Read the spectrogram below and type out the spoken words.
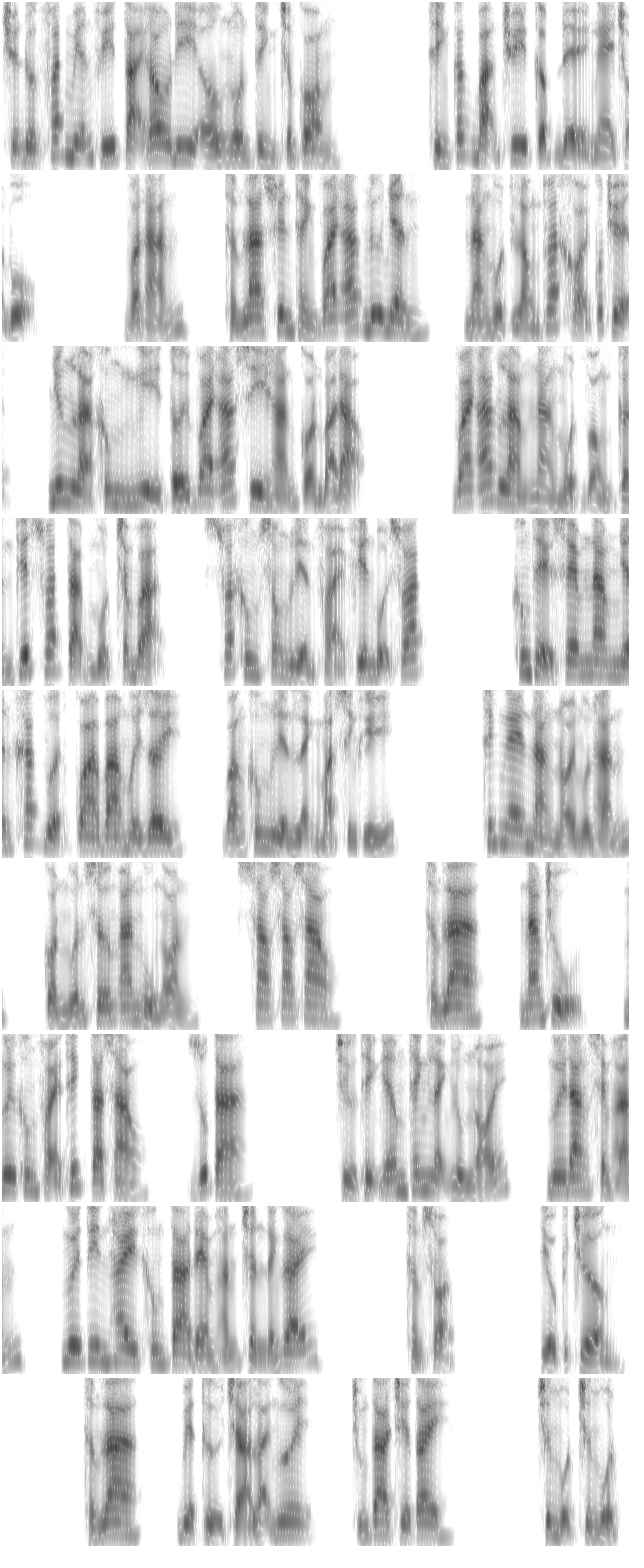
Chuyện được phát miễn phí tại audio nôn tình.com. Thỉnh các bạn truy cập để nghe trọn bộ. Văn án, Thẩm La xuyên thành vai ác nữ nhân, nàng một lòng thoát khỏi cốt truyện, nhưng là không nghĩ tới vai ác si hán còn bá đạo. Vai ác làm nàng một vòng cần thiết soát tạp 100 vạn, soát không xong liền phải phiên bội soát. Không thể xem nam nhân khác vượt qua 30 giây, bằng không liền lạnh mặt sinh khí. Thích nghe nàng nói muốn hắn, còn muốn sớm ăn ngủ ngon, sao sao sao. Thẩm la, nam chủ, ngươi không phải thích ta sao, giúp ta. Trừ thịnh âm thanh lạnh lùng nói, ngươi đang xem hắn, ngươi tin hay không ta đem hắn chân đánh gãy. Thẩm soạn. Tiểu kích trường. Thẩm la, biệt thự trả lại ngươi, chúng ta chia tay. Chương một chương một.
